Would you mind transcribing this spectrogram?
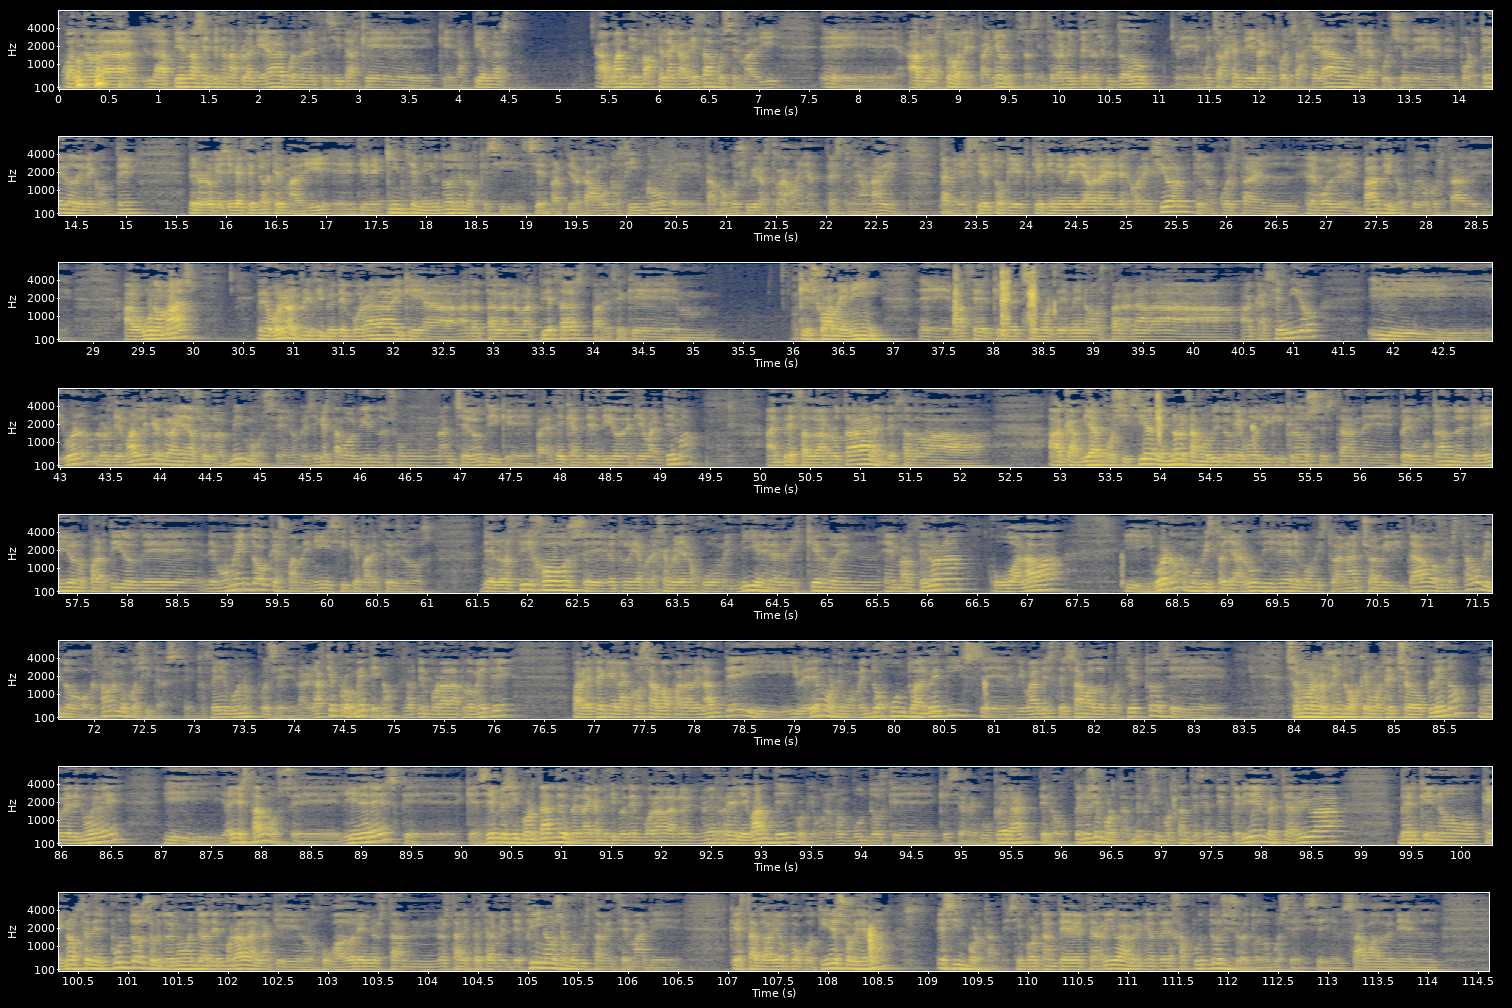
cuando las piernas se empiezan a flaquear, cuando necesitas que, las piernas aguanten más que la cabeza, pues el Madrid eh, aplastó al español. O sea, sinceramente el resultado, eh, mucha gente dirá que fue exagerado, que la expulsión del portero, de Le Conté, pero lo que sí que es cierto es que el Madrid eh, tiene 15 minutos en los que si, el partido acaba 1-5, tampoco se hubiera extrañado, extrañado nadie. También es cierto que, tiene media hora de desconexión, que nos cuesta el, el gol del empate y nos puede costar alguno más. Pero bueno, al principio de temporada hay que adaptar las nuevas piezas. Parece que, que Suamení eh, va a hacer que no echemos de menos para nada a Casemiro. Y, bueno, los demás que en realidad son los mismos. Eh, lo que sí que estamos viendo es un Ancelotti que parece que ha entendido de qué va el tema. Ha empezado a rotar, ha empezado a, cambiar posiciones, ¿no? Estamos viendo que Modric y Cross están eh, permutando entre ellos los partidos de, momento, que Suamení sí que parece de los de los fijos. Eh, el otro día, por ejemplo, ya no jugó Mendy en el lateral izquierdo en, en Barcelona, jugó a Lava. Y bueno, hemos visto ya a Rudiger, hemos visto a Nacho, a Militao, hemos, estamos viendo, estamos viendo cositas. Entonces, bueno, pues eh, la verdad es que promete, ¿no? Esta temporada promete parece que la cosa va para adelante y, veremos. De momento, junto al Betis, eh, rival de este sábado, por cierto, somos los únicos que hemos hecho pleno, 9 de 9, y, ahí estamos, eh, líderes, que, siempre es importante, es verdad que a principio de temporada no es, relevante, porque bueno, son puntos que, se recuperan, pero, pero es importante, ¿no? es importante sentirte bien, verte arriba, ver que no, que no cedes puntos, sobre todo en un momento de la temporada en la que los jugadores no están, no están especialmente finos, hemos visto a Benzema que, que está todavía un poco tieso y demás, es importante, es importante verte arriba, ver que no te deja puntos y sobre todo, pues eh, si el sábado en el,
